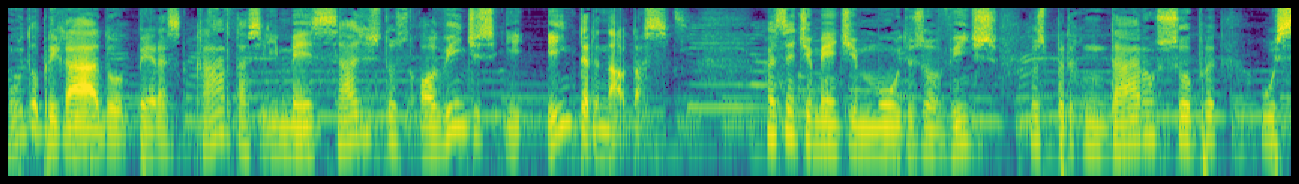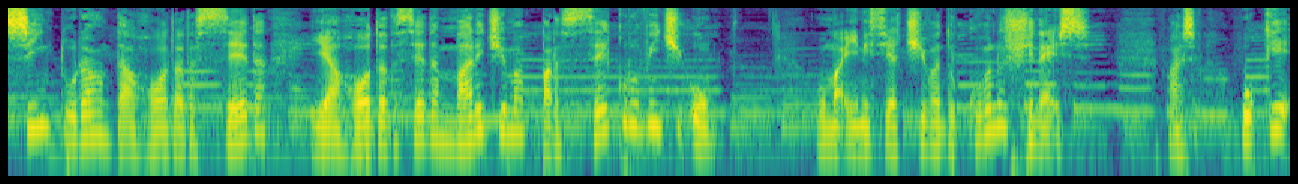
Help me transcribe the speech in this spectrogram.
Muito obrigado pelas cartas e mensagens dos ouvintes e internautas. Recentemente, muitos ouvintes nos perguntaram sobre o cinturão da Roda da Seda e a Roda da Seda Marítima para o século XXI, uma iniciativa do governo chinês. Mas o que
